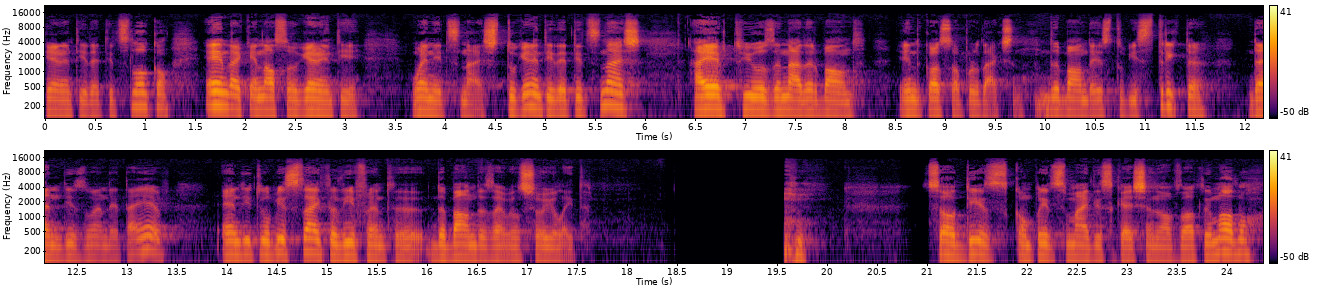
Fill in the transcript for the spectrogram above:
guarantee that it's local, and I can also guarantee when it's Nash. To guarantee that it's Nash, I have to use another bound in the cost of production. The bound has to be stricter than this one that I have, and it will be slightly different, uh, the bound as I will show you later. so this completes my discussion of the Hotelling model.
